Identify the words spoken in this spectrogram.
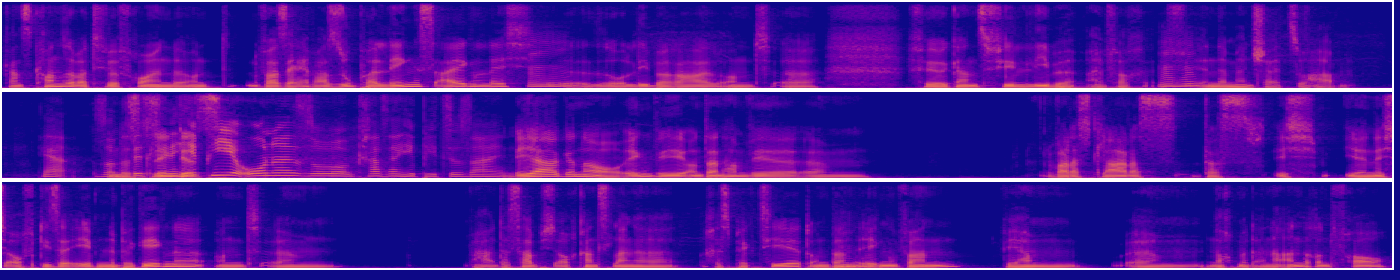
ganz konservative Freunde und war selber super links eigentlich, Mhm. äh, so liberal und äh, für ganz viel Liebe einfach Mhm. in der Menschheit zu haben. Ja, so ein bisschen klingt jetzt- Hippie, ohne so krasser Hippie zu sein. Ja, genau, irgendwie. Und dann haben wir, ähm, war das klar, dass, dass ich ihr nicht auf dieser Ebene begegne und ähm, das habe ich auch ganz lange respektiert und dann Mhm. irgendwann, wir haben ähm, noch mit einer anderen Frau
